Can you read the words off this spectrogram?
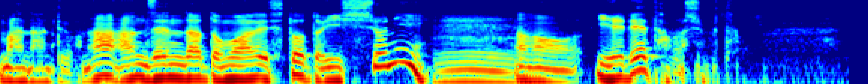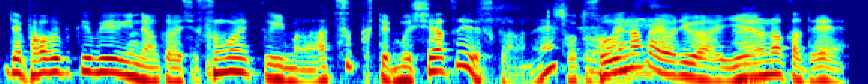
まあ、なんていうかな、安全だと思われる人と一緒に、うん、あの家で楽しむと。でパブリックビューイングなんかすごく今暑くて蒸し暑いですからね、ね、そういう中よりは家の中で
